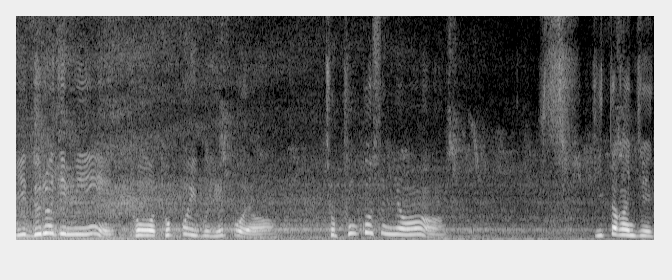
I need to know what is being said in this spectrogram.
이 늘어짐이 더 돋보이고 예뻐요. 저 분꽃은요 이따가 이제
